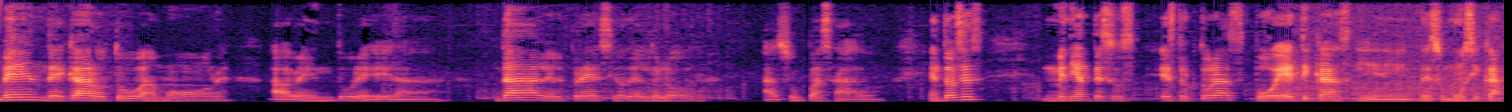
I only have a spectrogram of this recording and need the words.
Vende caro tu amor, aventurera, dale el precio del dolor a su pasado. Entonces, mediante sus estructuras poéticas y de su música,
